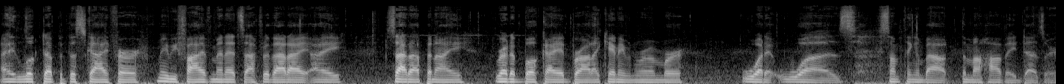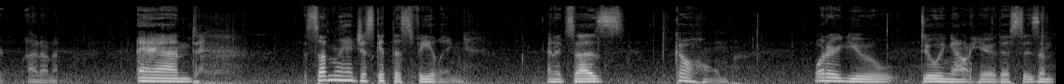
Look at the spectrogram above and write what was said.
I looked up at the sky for maybe five minutes. After that, I, I sat up and I read a book I had brought. I can't even remember what it was. Something about the Mojave Desert. I don't know. And suddenly I just get this feeling. And it says, Go home. What are you doing out here? This isn't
